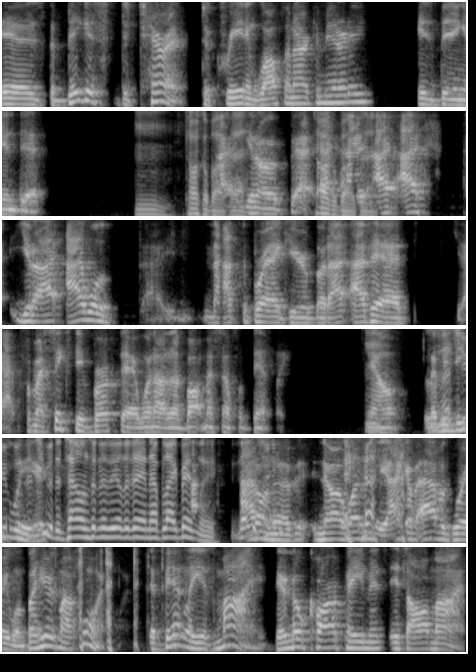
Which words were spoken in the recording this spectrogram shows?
is the biggest deterrent to creating wealth in our community is being in debt. Mm, talk about I, that. You know, talk I, about I, that. I, you know, I, I will not to brag here, but I, have had for my 60th birthday, I went out and I bought myself a Bentley. Now, mm. was that you? Was that you at the town center the other day in that black Bentley? I, I don't you? know. No, it wasn't me. I have, I have a gray one. But here's my point: the Bentley is mine. There are no car payments. It's all mine.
